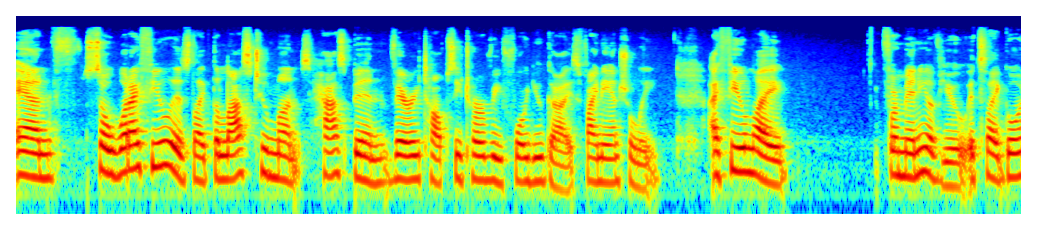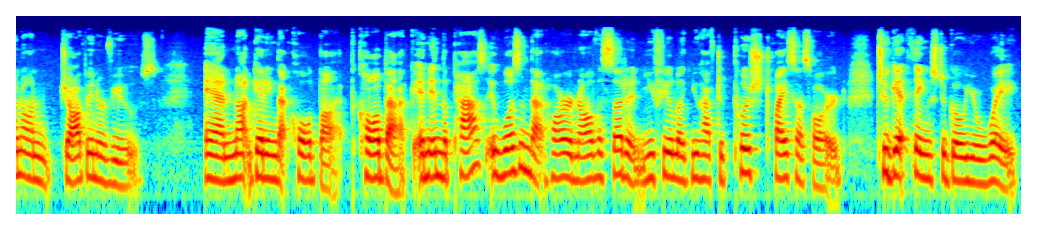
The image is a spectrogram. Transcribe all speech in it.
And f- so what I feel is like the last two months has been very topsy turvy for you guys financially. I feel like for many of you, it's like going on job interviews and not getting that call back, call back. And in the past, it wasn't that hard, and all of a sudden, you feel like you have to push twice as hard to get things to go your way.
